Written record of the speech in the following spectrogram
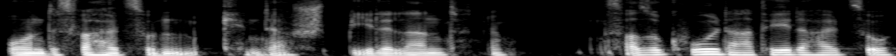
Und es war halt so ein Kinderspieleland. Es war so cool, da hatte jeder halt so,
